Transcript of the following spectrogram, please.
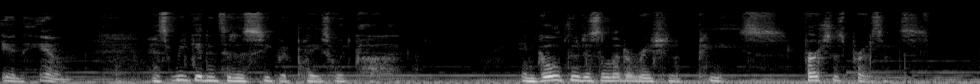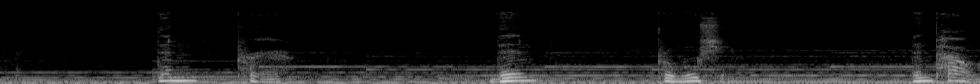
in him. As we get into the secret place with God and go through this alliteration of peace, first his presence, then prayer, then promotion, then power,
